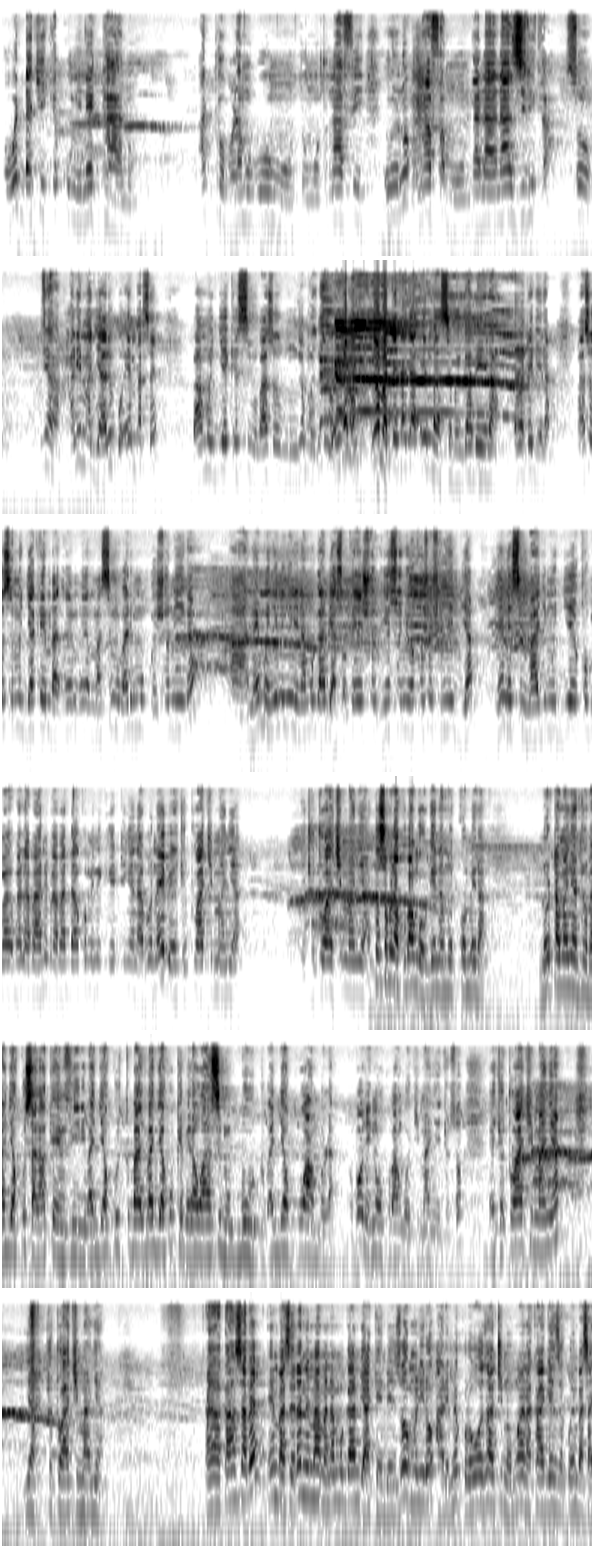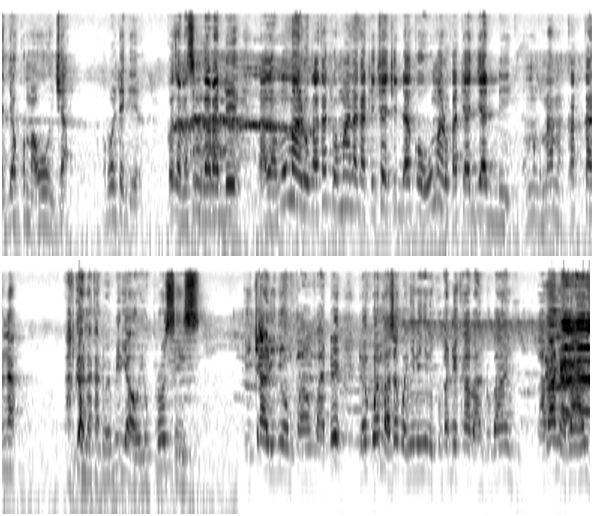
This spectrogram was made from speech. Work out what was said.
ow'eddakiika ekumi n'ettaano atta obulamu bw'omuntu omuntu nafi no nafa munda na- nazirika. So ya halima gyali ku embase bamugyeko essimu baso- nga bwe- nga bwe- nga- ng'amateeka ga embase bwe gabeera obategeera basoose em- masimu bali mu questioninga ah, naye mwenyini nyini namugambye asooke yesonyiweko social media naye nesimu bagimugyeko ba- balaba ani babadde acommunicatinga nabo naye ebyo ekyo twakimanya ekyo twakimanya. Tosobola kuba ngaogenda mu kkomera notamanya nti bajja kusalako enviiri bajja ku- ba- bajja kukebera wansi mu buutu bajja kuwambula oba olina okuba nga okimanya ekyo. So ekyo twakimanya ya ekyo twakimanya. Ah, kansabe embasi era ne maama namugambye akendeeza omuliro aleme kulowooza nti nomwana kagenze ku embasi ajja kukomawo nkya oba ontegeera? Koza amasimu gabadde aga, mumaluka kati omwana kati ki ekiddako umalu kati ajja ddi? Maama kakkana kakkana kati webiri awo yo process ekyali nnyo mpanvu ate nekuwembase kwenyininyini kubaddeko abantu bangi abaana bangi.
